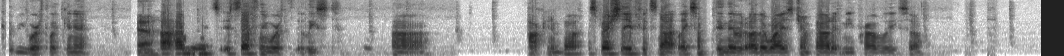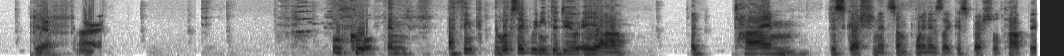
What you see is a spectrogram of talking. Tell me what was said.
could be worth looking at. Yeah. I, I mean, it's it's definitely worth at least uh, talking about, especially if it's not like something that would otherwise jump out at me, probably. So, Yeah. All right. well, cool. And I think it looks like we need to do a uh, a time discussion at some point as like a special topic.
